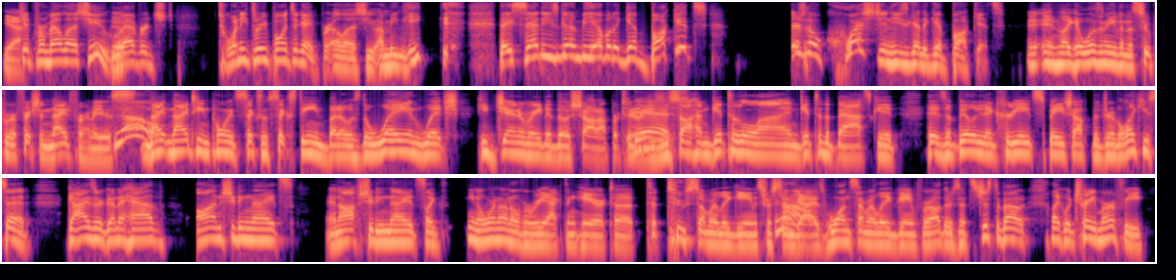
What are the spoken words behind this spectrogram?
Yeah. Kid from LSU yep. who averaged 23 points a game for LSU. I mean, he they said he's going to be able to get buckets. There's no question he's going to get buckets. And, and, like it wasn't even a super efficient night for him. He was no. ni- 19 points, six of 16, but it was the way in which he generated those shot opportunities. Yes. You saw him get to the line, get to the basket, his ability to create space off the dribble. Like you said, guys are going to have on shooting nights and off shooting nights. Like, you know, we're not overreacting here to, to two summer league games for some No. guys, one summer league game for others. It's just about like with Trey Murphy.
